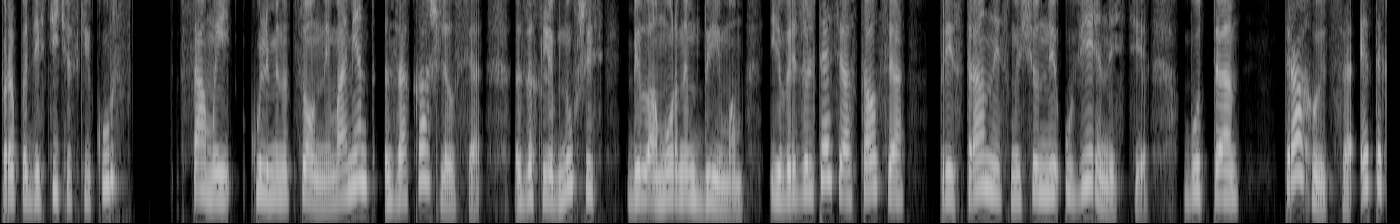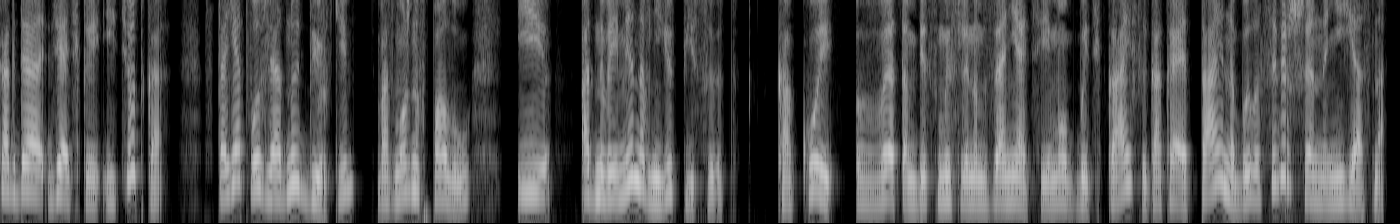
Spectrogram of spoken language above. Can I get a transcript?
пропедевтический курс, в самый кульминационный момент закашлялся, захлебнувшись беломорным дымом, и в результате остался при странной смущенной уверенности, будто трахаются — это когда дядька и тетка стоят возле одной дырки, возможно, в полу, и одновременно в нее писают. Какой в этом бессмысленном занятии мог быть кайф и какая тайна, было совершенно неясно.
